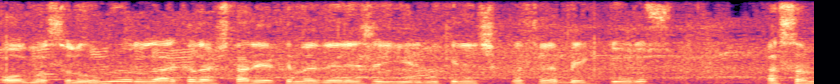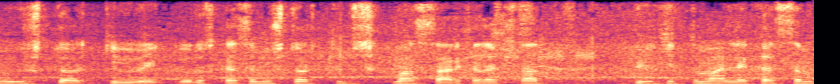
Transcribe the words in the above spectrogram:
olmasını umuyoruz arkadaşlar. Yakında DLS 22'nin çıkmasını bekliyoruz. Kasım 3-4 gibi bekliyoruz. Kasım 3-4 gibi çıkmazsa arkadaşlar büyük ihtimalle Kasım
